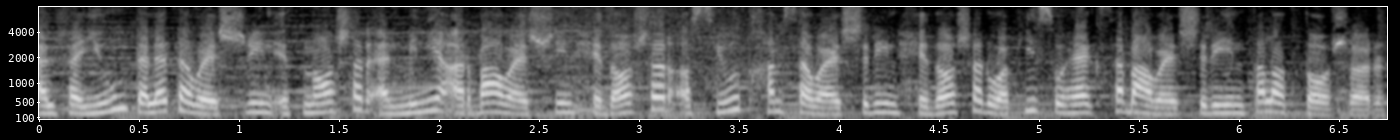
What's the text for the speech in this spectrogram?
الفيوم 23 12 المنيا 24 11 أسيوط 25 11 وفي سوهاج 27 13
